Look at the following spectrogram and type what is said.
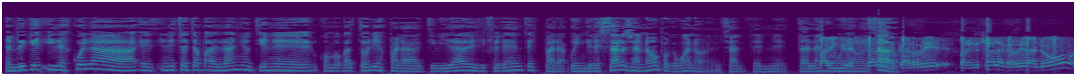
Enrique, ¿y la escuela en esta etapa del año tiene convocatorias para actividades diferentes? para O ingresar ya no, porque bueno, ya está el año Para muy ingresar, a la para ingresar a la carrera no,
